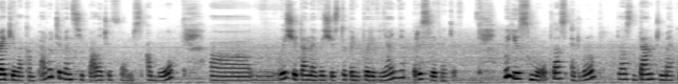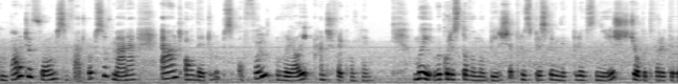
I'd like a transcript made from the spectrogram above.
regular comparative and superlative forms або а, вищий та найвищий ступень порівняння прислівників. We use more plus adverb plus than to make comparative forms of adverbs of manner and of the adverbs often, rarely and frequently. Ми використовуємо більше плюс прислівник плюс ніж, щоб утворити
